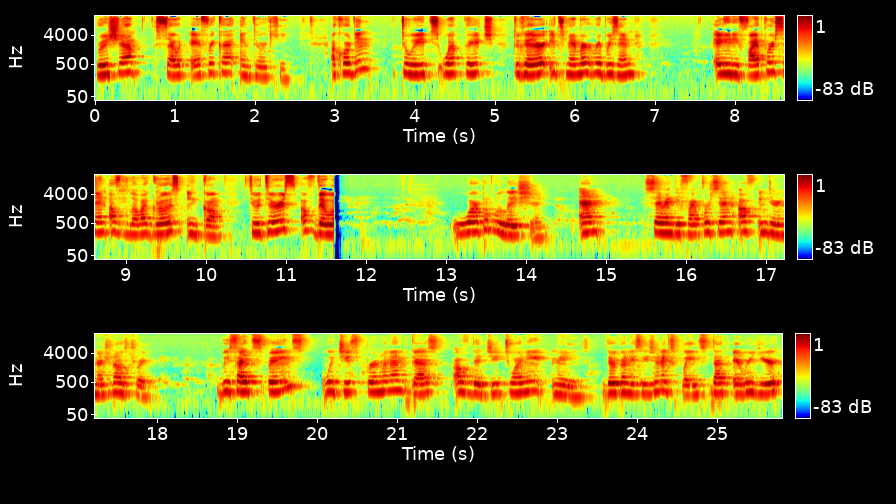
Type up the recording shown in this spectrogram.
Russia, South Africa, and Turkey. According to its webpage, together its members represent 85% of global gross income, two thirds of the world population, and 75% of international trade. Besides Spain, which is permanent guest of the G20 meetings, the organization explains that every year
